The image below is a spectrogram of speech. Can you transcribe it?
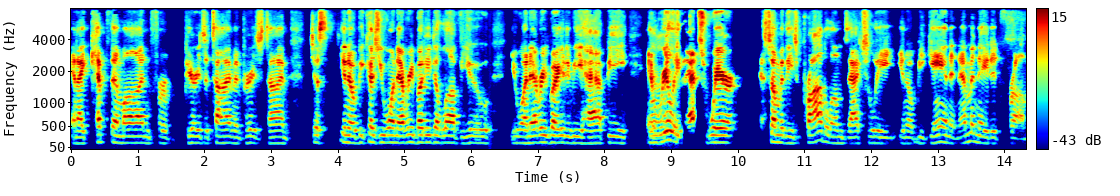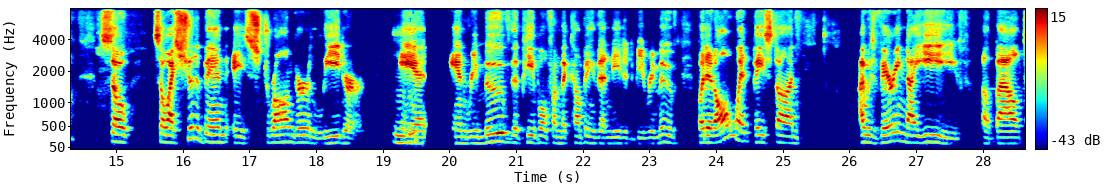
and i kept them on for periods of time and periods of time just you know because you want everybody to love you you want everybody to be happy and really that's where some of these problems actually you know began and emanated from so so i should have been a stronger leader mm-hmm. and and remove the people from the company that needed to be removed. But it all went based on, I was very naive about,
